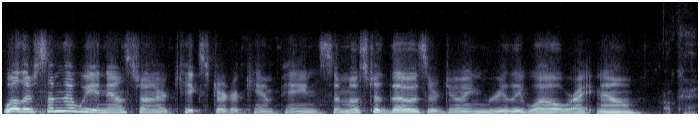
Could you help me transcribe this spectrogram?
Well, there's some that we announced on our Kickstarter campaign, so most of those are doing really well right now. Okay.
